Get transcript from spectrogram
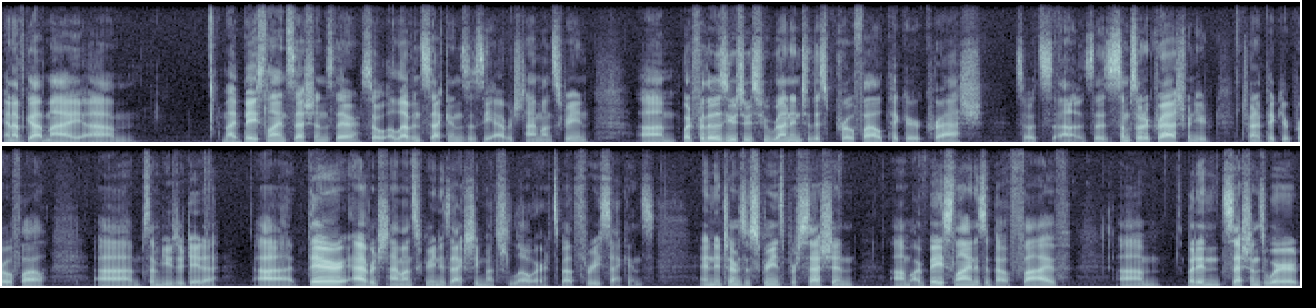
And I've got my, um, my baseline sessions there. So 11 seconds is the average time on screen. Um, but for those users who run into this profile picker crash, so it's, I don't know, so some sort of crash when you're trying to pick your profile, um, some user data, uh, their average time on screen is actually much lower. It's about three seconds. And in terms of screens per session, um, our baseline is about five. Um, but in sessions where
